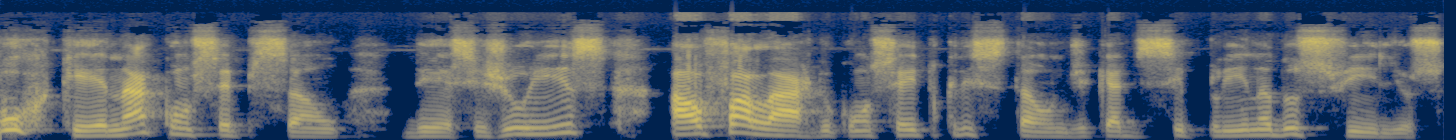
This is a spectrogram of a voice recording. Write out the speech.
porque, na concepção desse juiz, ao falar do conceito cristão de que a disciplina dos filhos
